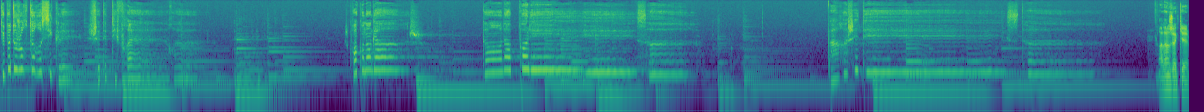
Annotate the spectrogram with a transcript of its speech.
Tu peux toujours te recycler chez tes petits frères. Je crois qu'on engage dans la police. Parachutiste. Alain Jacquet,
